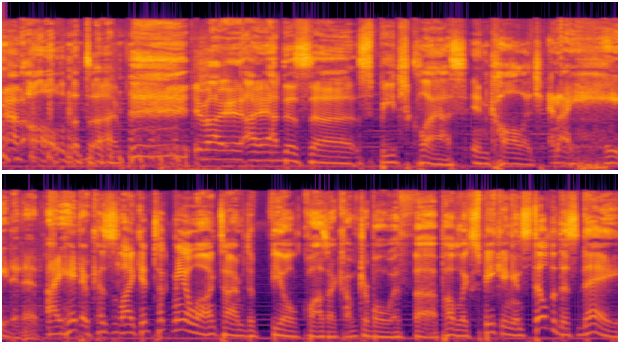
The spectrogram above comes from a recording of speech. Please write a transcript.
that all the time. if I, I had this uh, speech class in college, and I hated it. I hate it because, like, it took me a long time to feel quasi comfortable with uh, public speaking, and still to this day,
